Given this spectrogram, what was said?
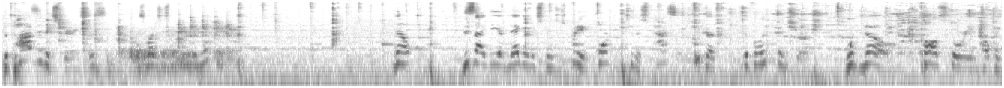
the positive experiences as much as we do the negative. Now, this idea of negative experience is pretty important to this passage because the Philippian church would know Paul's story in helping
